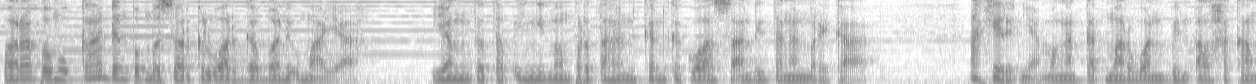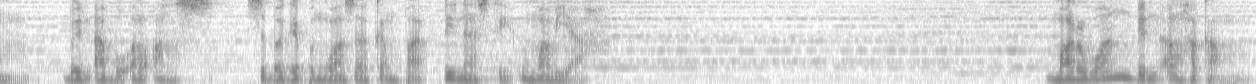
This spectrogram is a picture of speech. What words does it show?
Para pemuka dan pembesar keluarga Bani Umayyah yang tetap ingin mempertahankan kekuasaan di tangan mereka, akhirnya mengangkat Marwan bin Al-Hakam bin Abu Al-As sebagai penguasa keempat dinasti Umayyah. Marwan bin Al-Hakam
